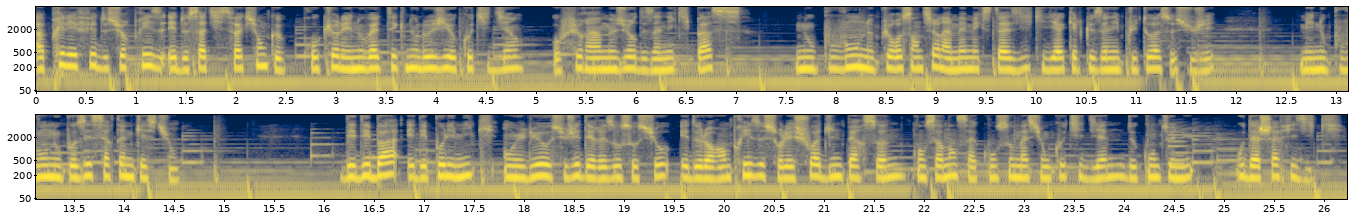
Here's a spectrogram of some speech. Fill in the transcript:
Après l'effet de surprise et de satisfaction que procurent les nouvelles technologies au quotidien au fur et à mesure des années qui passent, nous pouvons ne plus ressentir la même extasie qu'il y a quelques années plus tôt à ce sujet, mais nous pouvons nous poser certaines questions. Des débats et des polémiques ont eu lieu au sujet des réseaux sociaux et de leur emprise sur les choix d'une personne concernant sa consommation quotidienne de contenu ou d'achat physique.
